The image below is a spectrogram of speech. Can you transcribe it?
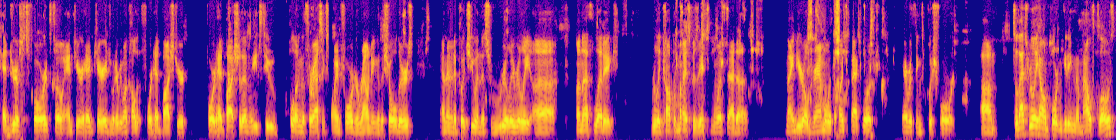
head drifts forward, so anterior head carriage, whatever you want to call it, forward head posture. Forward head posture then leads to pulling the thoracic spine forward or rounding of the shoulders, and then it puts you in this really, really uh, unathletic, really compromised position with that uh, 90 year old grandma with the hunchback look. Everything's pushed forward. Um, so that's really how important getting the mouth closed.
